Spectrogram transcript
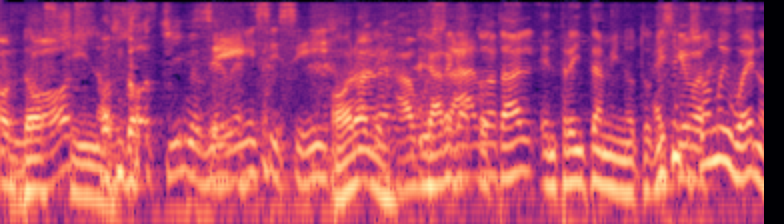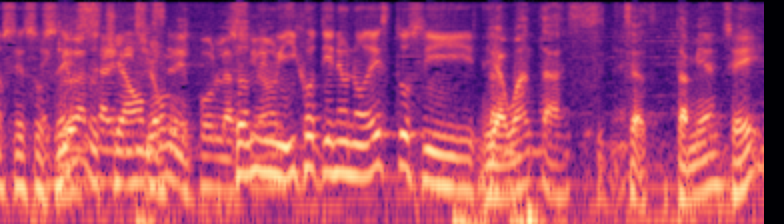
Con Dos dos. chinos. Con dos chinos. Sí, viene. sí, sí. Órale, Abusado. carga total en 30 minutos. Dicen que son muy buenos esos, ¿eh? Los Xiaomi. Son mi, hijo tiene uno de estos y, Y aguanta. O sea, también. Sí,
